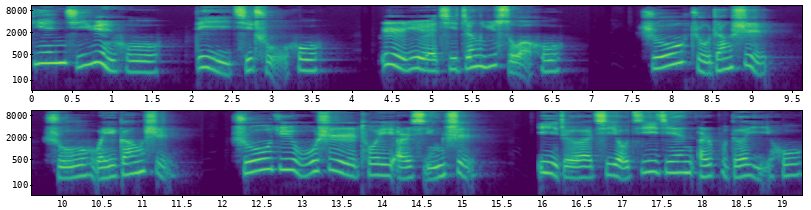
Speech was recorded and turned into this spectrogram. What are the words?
天其运乎？地其处乎？日月其争于所乎？孰主张事？孰为刚事？孰居无事推而行事？义者其有机坚而不得已乎？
